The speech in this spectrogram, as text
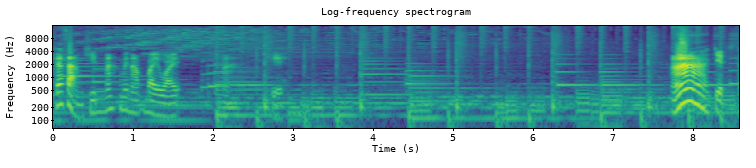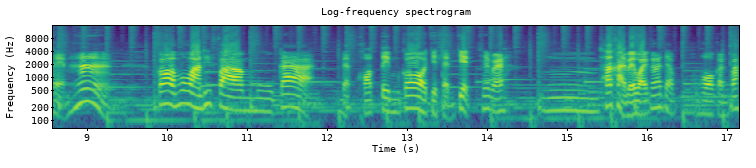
แค่ 3 ชิ้นนะ ไม่นับใบไว้อะโอเคอ่าเจ็ดแสนห้าก็เมื่อวานที่ฟาร์มมูก้าแบบคอสเต็มก็เจ็ดแสนเจ็ดใช่ไหม ถ้าขายใบไว้ก็น่าจะพอกันปะ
